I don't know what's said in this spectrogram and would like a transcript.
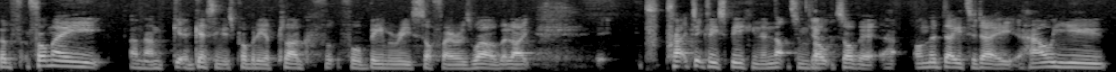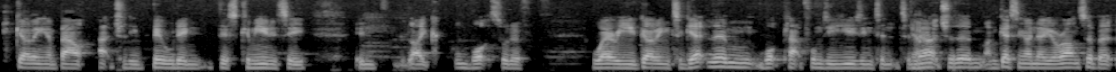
but from a i'm guessing it's probably a plug for, for beamery's software as well but like practically speaking, the nuts and bolts yeah. of it uh, on the day to day, how are you going about actually building this community? In like, what sort of, where are you going to get them? What platforms are you using to, to yeah. nurture them? I'm guessing I know your answer, but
